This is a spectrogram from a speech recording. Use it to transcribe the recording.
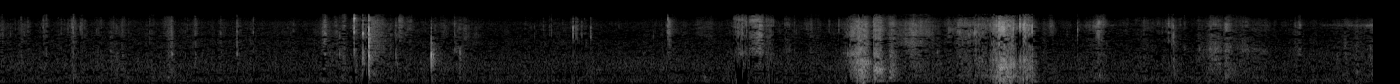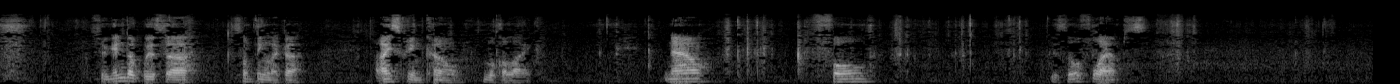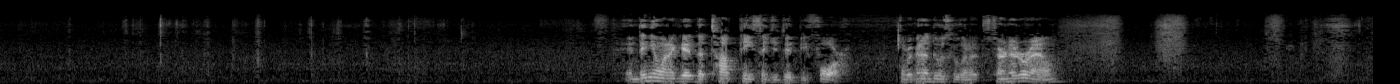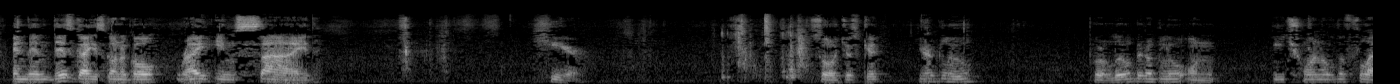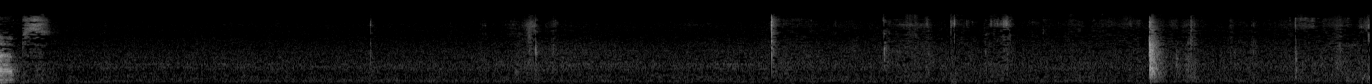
So you end up with uh, something like a ice cream cone look-alike. Now fold. These little flaps. And then you want to get the top piece that you did before. What we're going to do is we're going to turn it around. And then this guy is going to go right inside here. So just get your glue put a little bit of glue on each one of the flaps.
